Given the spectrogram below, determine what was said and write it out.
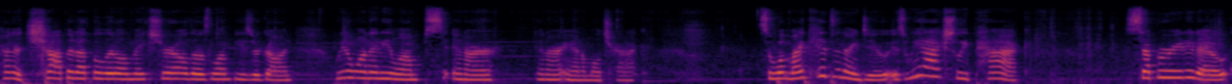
kind of chop it up a little, make sure all those lumpies are gone. We don't want any lumps in our, in our animal track. So what my kids and I do is we actually pack separated out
